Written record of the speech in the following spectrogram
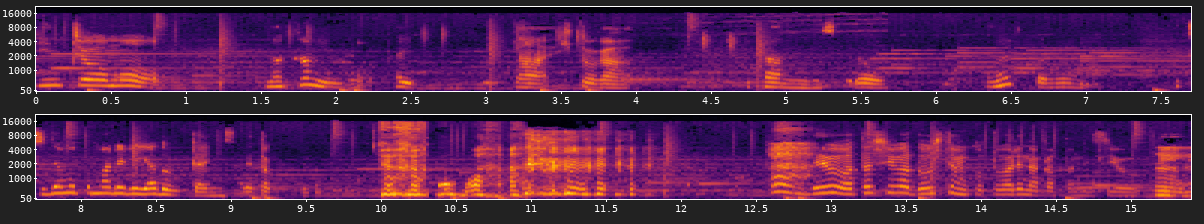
身長も中身もタイプな人がいたんですけどこの人にいつでも泊まれる宿みたいにされたことがあって。でも私はどうしても断れなかったんですよ。うんうんうん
